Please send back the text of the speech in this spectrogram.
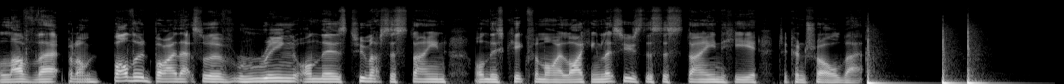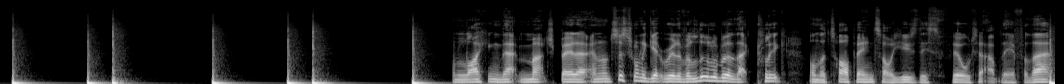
Love that, but I'm bothered by that sort of ring on there's too much sustain on this kick for my liking. Let's use the sustain here to control that. Liking that much better and I just want to get rid of a little bit of that click on the top end so I'll use this filter up there for that.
